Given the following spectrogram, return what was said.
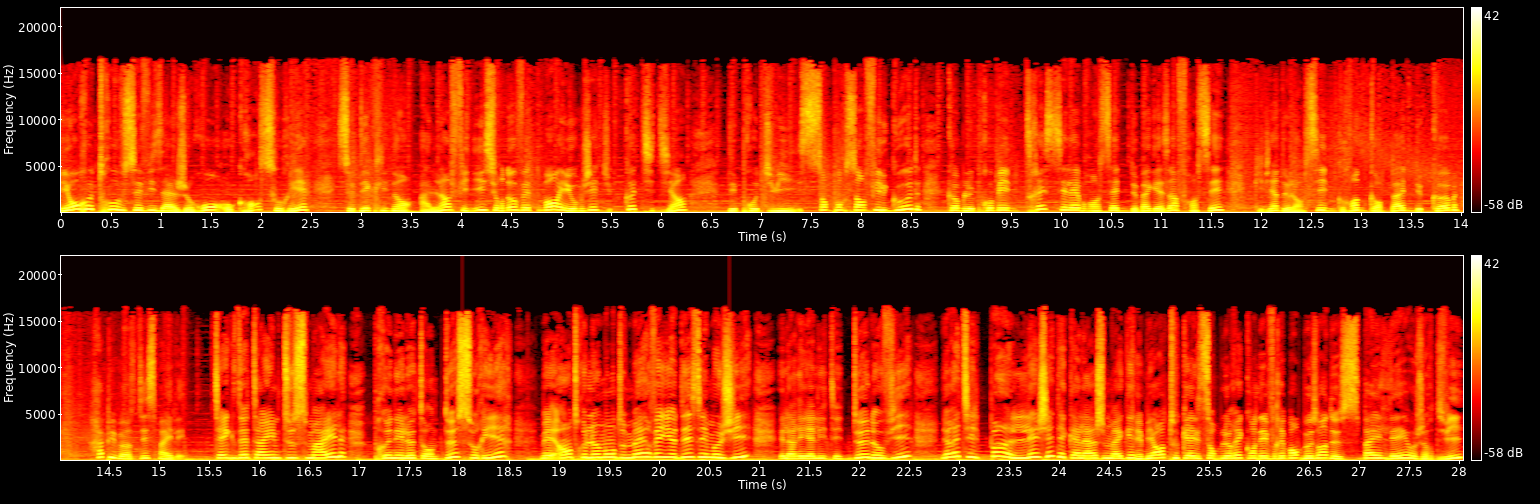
et on retrouve ce visage rond au grand sourire se déclinant à l'infini sur nos vêtements et objets du quotidien. Des produits 100% feel good, comme le promet une très célèbre enseigne de magasins français qui vient de lancer une grande campagne de com Happy Birthday Smiley. Take the time to smile, prenez le temps de sourire, mais entre le monde merveilleux des emojis et la réalité de nos vies, n'y aurait-il pas un léger décalage, Mag? Eh bien, en tout cas, il semblerait qu'on ait vraiment besoin de smiley aujourd'hui,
